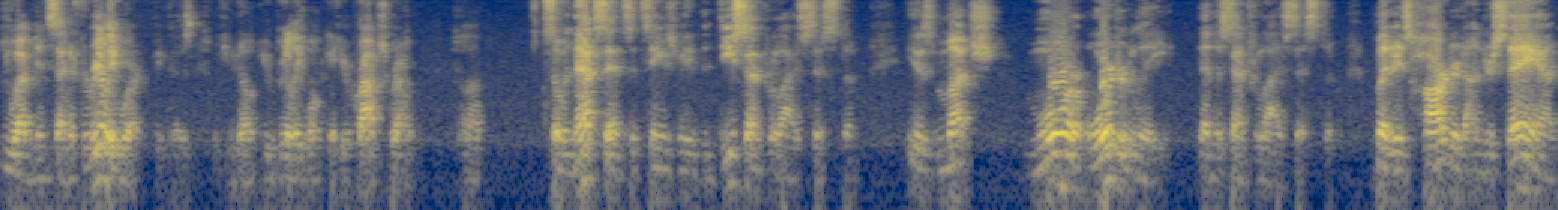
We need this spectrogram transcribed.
you have an incentive to really work because if you don't, you really won't get your crops grown. Uh, So in that sense, it seems to me that the decentralized system is much more orderly than the centralized system, but it is harder to understand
